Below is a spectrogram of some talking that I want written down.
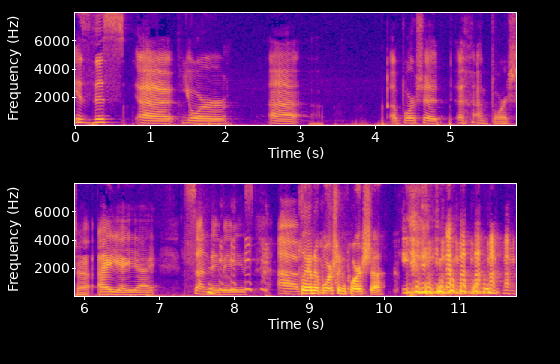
is this uh, your uh, abortion? abortion? Ay, ay, ay. Sunday babies. Um, It's like an abortion Porsche.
